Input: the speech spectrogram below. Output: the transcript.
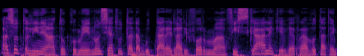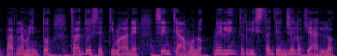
ha sottolineato come non sia tutta da buttare la riforma fiscale che verrà votata in Parlamento Parlamento fra due settimane. Sentiamolo nell'intervista di Angelo Chiello.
